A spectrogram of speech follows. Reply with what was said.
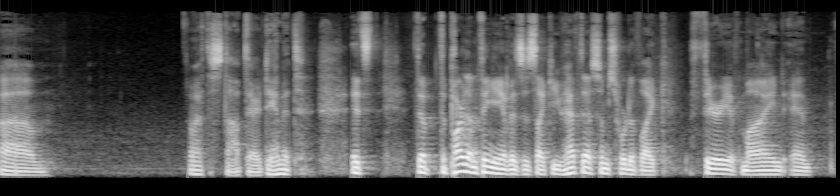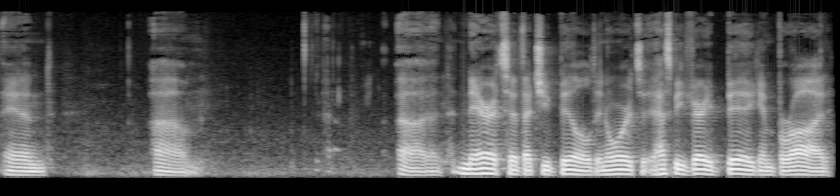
Um, I'll have to stop there. Damn it! It's the the part I'm thinking of is it's like you have to have some sort of like theory of mind and and um, uh, narrative that you build in order to. It has to be very big and broad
